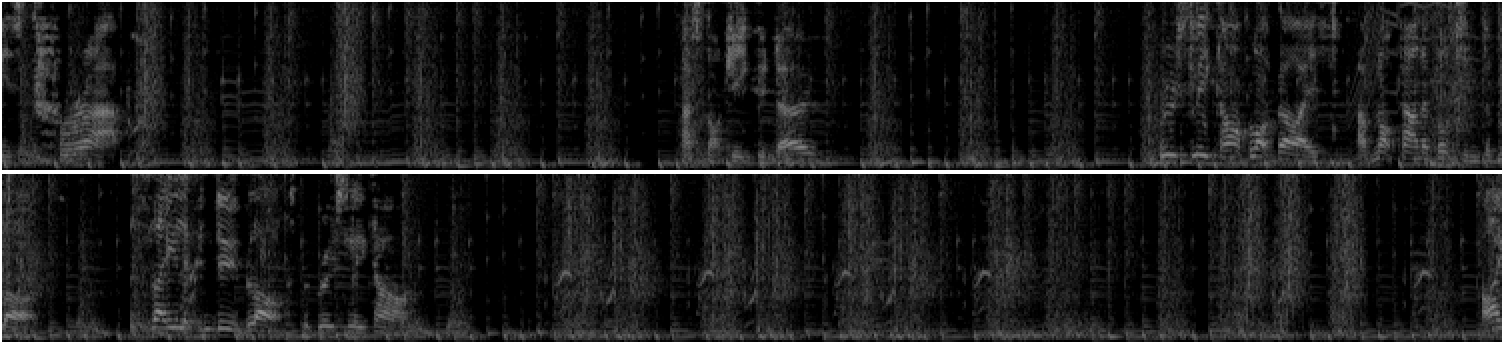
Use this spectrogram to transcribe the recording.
Game is crap. That's not Jeet Kune Do. Bruce Lee can't block, guys. I've not found a button to block. The sailor can do blocks, but Bruce Lee can't. I,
